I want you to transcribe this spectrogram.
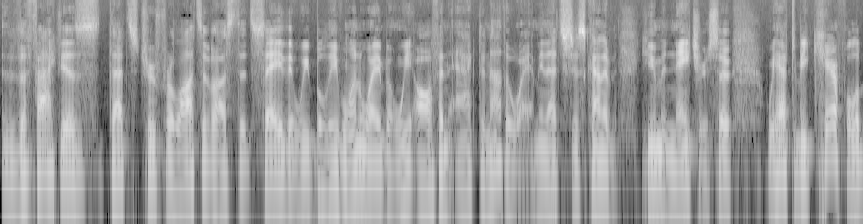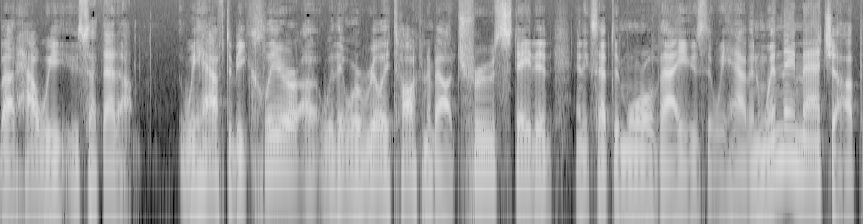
The fact is, that's true for lots of us that say that we believe one way, but we often act another way. I mean, that's just kind of human nature. So we have to be careful about how we set that up. We have to be clear uh, that we're really talking about true, stated, and accepted moral values that we have. And when they match up,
